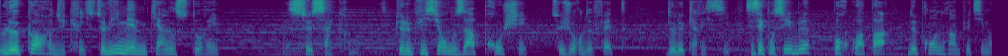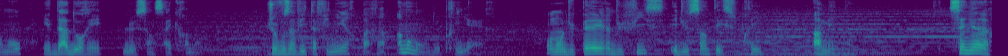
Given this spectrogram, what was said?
le corps du Christ, lui-même qui a instauré ce sacrement que nous puissions nous approcher ce jour de fête de l'Eucharistie. Si c'est possible, pourquoi pas de prendre un petit moment et d'adorer le Saint-Sacrement. Je vous invite à finir par un moment de prière. Au nom du Père, du Fils et du Saint-Esprit. Amen. Seigneur,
